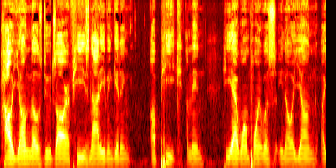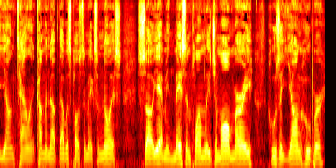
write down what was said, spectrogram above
how young those dudes are. If he's not even getting a peak, I mean, he at one point was you know a young a young talent coming up that was supposed to make some noise. So yeah, I mean Mason Plumlee, Jamal Murray, who's a young hooper,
